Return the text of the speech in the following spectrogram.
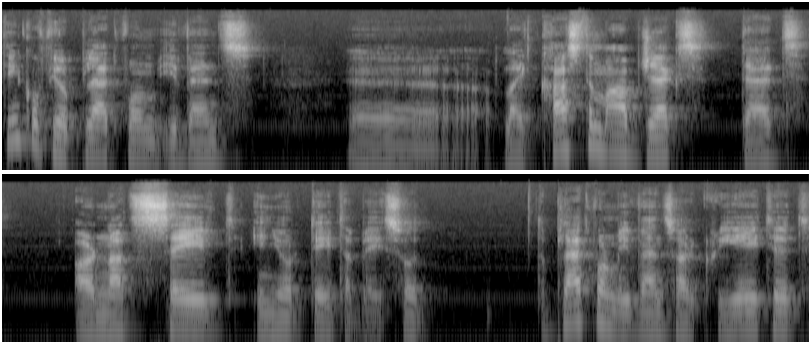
Think of your platform events uh, like custom objects that are not saved in your database. So the platform events are created,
